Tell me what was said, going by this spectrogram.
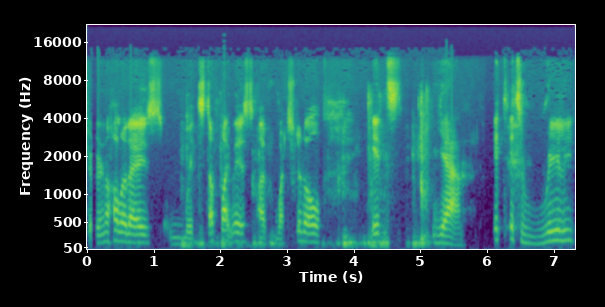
during the holidays with stuff like this. I've watched it all. It's yeah, it's it's a really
